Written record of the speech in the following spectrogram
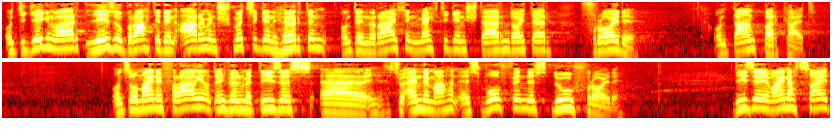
Und die Gegenwart Jesu brachte den armen, schmutzigen Hirten und den reichen, mächtigen Sterndeuter Freude und Dankbarkeit. Und so meine Frage, und ich will mit dieses äh, zu Ende machen, ist, wo findest du Freude? Diese Weihnachtszeit,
